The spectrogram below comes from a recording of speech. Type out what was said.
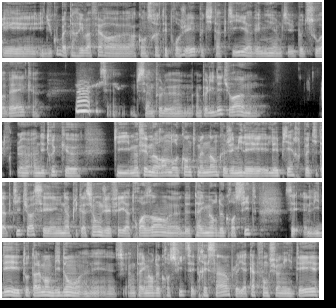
Et, et, du coup, bah, tu arrives à faire, euh, à construire tes projets petit à petit, à gagner un petit peu de sous avec. Mm. C'est un peu le, un peu l'idée, tu vois. un des trucs que, qui me fait me rendre compte maintenant que j'ai mis les, les, pierres petit à petit, tu vois, c'est une application que j'ai fait il y a trois ans euh, de timer de CrossFit. C'est l'idée est totalement bidon. Un timer de CrossFit, c'est très simple. Il y a quatre fonctionnalités.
